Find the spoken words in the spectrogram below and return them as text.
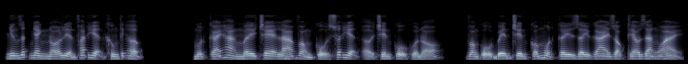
nhưng rất nhanh nó liền phát hiện không thích hợp. Một cái hàng mây che lá vòng cổ xuất hiện ở trên cổ của nó, vòng cổ bên trên có một cây dây gai dọc theo ra ngoài,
